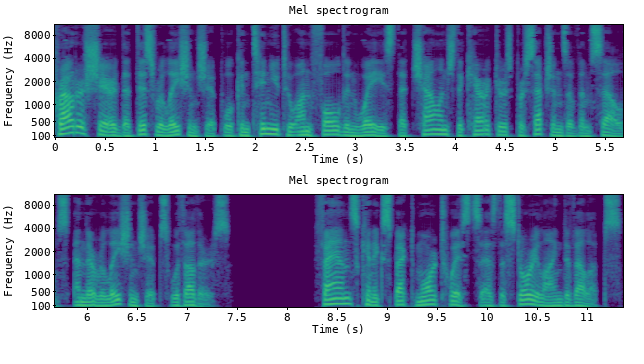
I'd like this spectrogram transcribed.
Crowder shared that this relationship will continue to unfold in ways that challenge the characters' perceptions of themselves and their relationships with others. Fans can expect more twists as the storyline develops.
